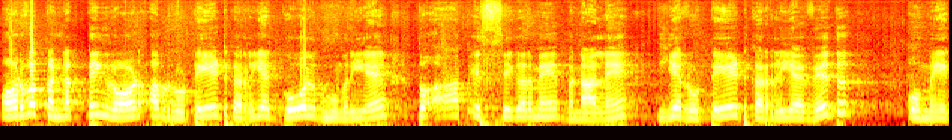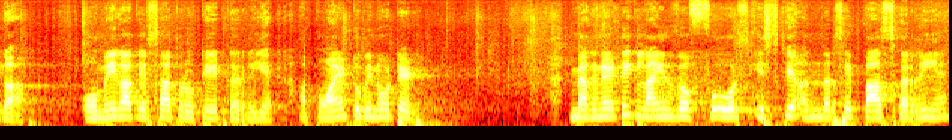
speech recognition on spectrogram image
और वह कंडक्टिंग रॉड अब रोटेट कर रही है, गोल घूम रही है तो आप इस फिगर में बना लें, ये रोटेट कर रही है विद ओमेगा ओमेगा के साथ रोटेट कर रही है। A point to be noted magnetic lines of force इसके अंदर से पास कर रही हैं।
